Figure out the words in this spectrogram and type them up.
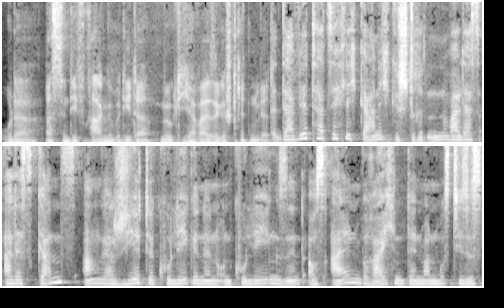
Oder was sind die Fragen, über die da möglicherweise gestritten wird? Da wird tatsächlich gar nicht gestritten, weil das alles ganz engagierte Kolleginnen und Kollegen sind aus allen Bereichen, denn man muss dieses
